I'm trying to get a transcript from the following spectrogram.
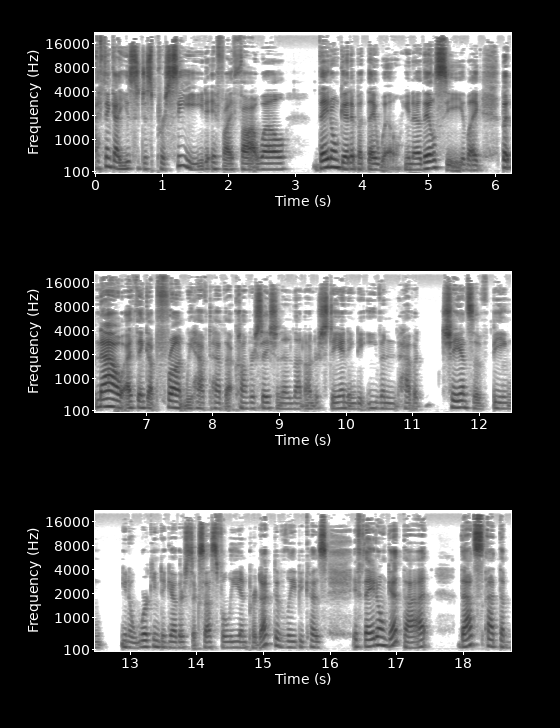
I think I used to just proceed if I thought, well, they don't get it, but they will. You know, they'll see. Like, but now I think up front we have to have that conversation and that understanding to even have a chance of being, you know, working together successfully and productively. Because if they don't get that, that's at the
